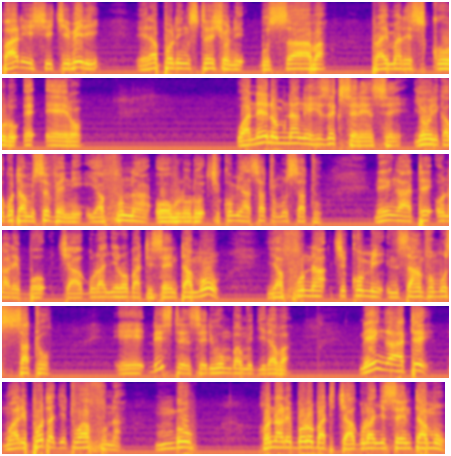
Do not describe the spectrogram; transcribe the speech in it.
parishi kibiri era polling station busaaba primary school eero waneeno munange his excellence yoweri kaguta museveni yafuna obululu 133 naye ng'ate honorable kyagulanyi robert sentamu yafuna 173 e distance eriwo muba mugiraba. Naye ng'ate mu alipoota gye twafuna mbu honorable robert kyagulanyi sentamu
